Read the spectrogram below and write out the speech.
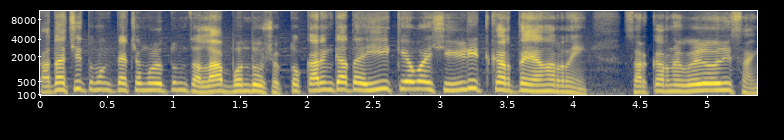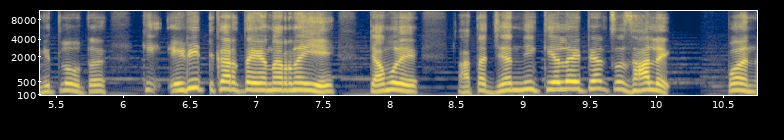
कदाचित मग त्याच्यामुळे तुमचा लाभ बंद होऊ शकतो. कारण की आता ही के वाय सी एडिट करता येणार नाही. सरकारनं वेळोवेळी सांगितलं होतं की एडिट करता येणार नाही आहे त्यामुळे आता ज्यांनी केलं आहे त्यांचं झालं आहे पण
